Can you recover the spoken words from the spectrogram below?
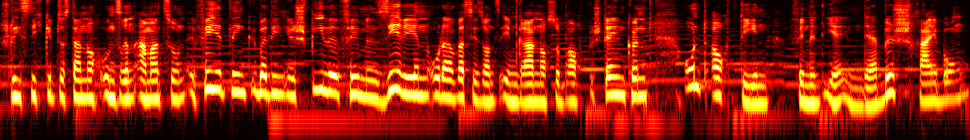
Schließlich gibt es dann noch unseren Amazon Affiliate Link, über den ihr Spiele, Filme, Serien oder was ihr sonst eben gerade noch so braucht bestellen könnt. Und auch den findet ihr in der Beschreibung.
